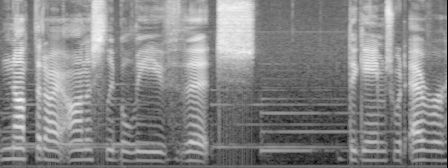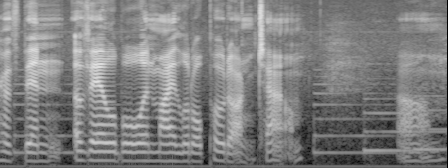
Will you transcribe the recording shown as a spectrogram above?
Not that I honestly believe that the games would ever have been available in my little podunk town. Um,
